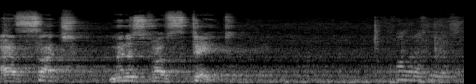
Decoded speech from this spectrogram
as such Minister of State. congratulations.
